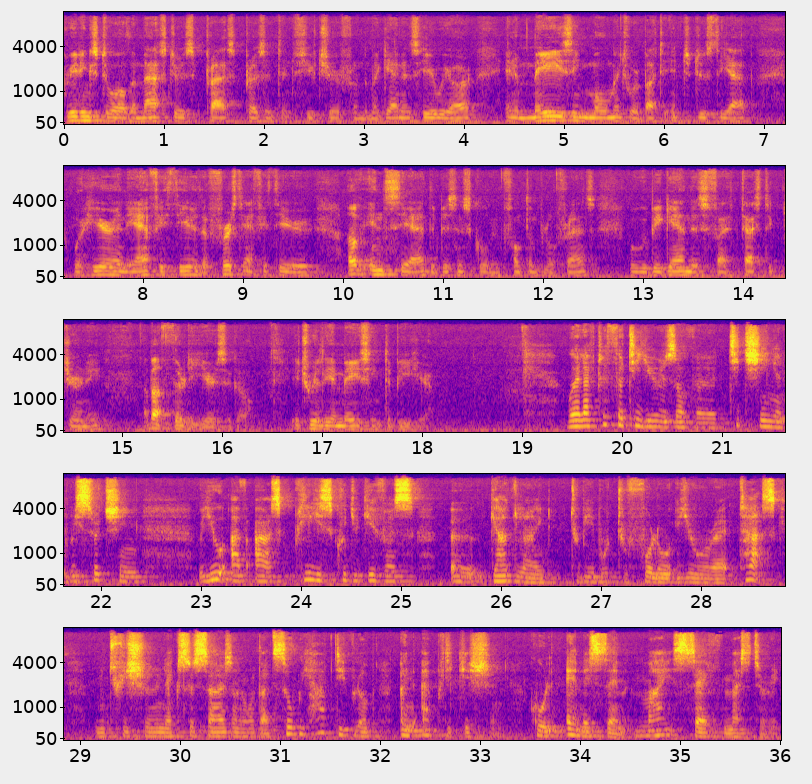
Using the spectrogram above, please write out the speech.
Greetings to all the masters, past, present, and future from the McGannons. Here we are, an amazing moment. We're about to introduce the app. We're here in the amphitheater, the first amphitheater of INSEAD, the business school in Fontainebleau, France, where we began this fantastic journey about 30 years ago. It's really amazing to be here. Well, after 30 years of uh, teaching and researching, you have asked, please, could you give us a guideline to be able to follow your uh, task, nutrition, exercise, and all that. So we have developed an application called MSM, My Self Mastery.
